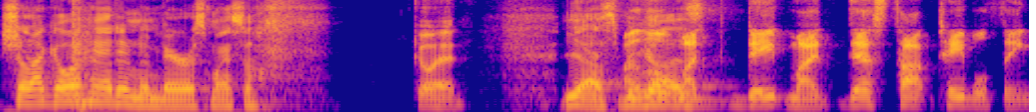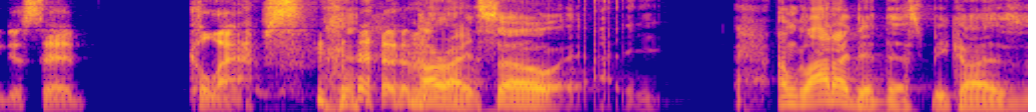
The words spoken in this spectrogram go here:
Should I go ahead and embarrass myself? go ahead. yes, My little, because my date my desktop table thing just said collapse. all right. So I- I'm glad I did this because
